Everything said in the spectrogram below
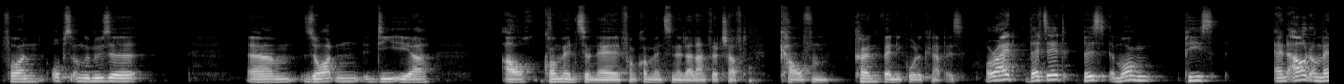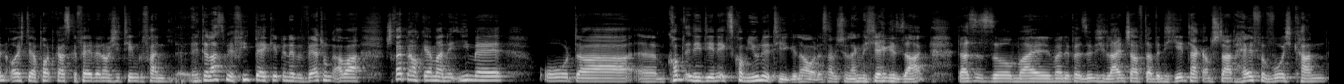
von Obst und Gemüse ähm, die ihr auch konventionell von konventioneller Landwirtschaft kaufen könnt, wenn die Kohle knapp ist. Alright, that's it. Bis morgen. Peace and out. Und wenn euch der Podcast gefällt, wenn euch die Themen gefallen, hinterlasst mir Feedback, gebt mir eine Bewertung, aber schreibt mir auch gerne mal eine E-Mail oder ähm, kommt in die DNX-Community. Genau, das habe ich schon lange nicht mehr gesagt. Das ist so mein, meine persönliche Leidenschaft. Da bin ich jeden Tag am Start, helfe, wo ich kann.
